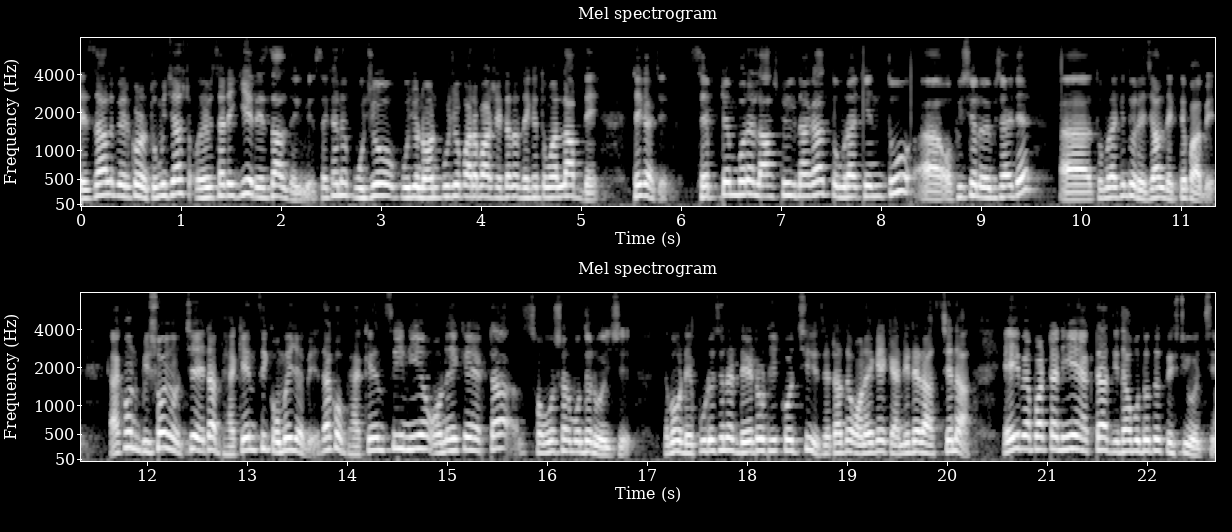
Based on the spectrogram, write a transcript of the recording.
রেজাল্ট বের করে। তুমি জাস্ট ওয়েবসাইটে গিয়ে রেজাল্ট দেখবে। সেখানে পুজো পুজো নন পুজো পারবা, সেটা তো দেখে তোমার লাভ নেই। ঠিক আছে? সেপ্টেম্বরের লাস্ট উইক নাগাদ তোমরা কিন্তু অফিসিয়াল ওয়েবসাইটে তোমরা কিন্তু রেজাল্ট দেখতে পাবে। এখন বিষয় হচ্ছে, এটা ভ্যাকেন্সি কমে যাবে। দেখো ভ্যাকেন্সি নিয়ে অনেকে একটা সমস্যার মধ্যে রয়েছে। এবং ডেপুটেশনের ডেটও ঠিক করছি। সেটাতে অনেকে ক্যান্ডিডেট আসছে না। এই ব্যাপারটা নিয়ে একটা দ্বিধাবোধতা সৃষ্টি হচ্ছে।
